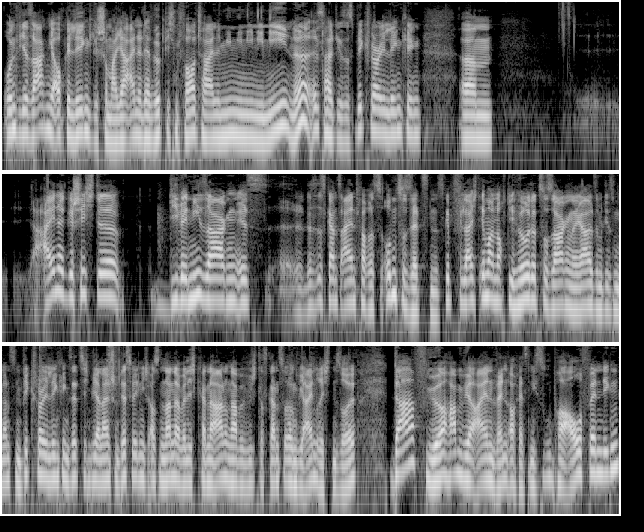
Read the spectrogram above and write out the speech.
Und wir sagen ja auch gelegentlich schon mal, ja, einer der wirklichen Vorteile, mi, mi, mi, mi, mi, ne, ist halt dieses BigQuery-Linking. Ähm, eine Geschichte, die wir nie sagen, ist, äh, das ist ganz einfaches umzusetzen. Es gibt vielleicht immer noch die Hürde zu sagen, naja, also mit diesem ganzen BigQuery-Linking setze ich mich allein schon deswegen nicht auseinander, weil ich keine Ahnung habe, wie ich das Ganze irgendwie einrichten soll. Dafür haben wir einen, wenn auch jetzt nicht super aufwendigen,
